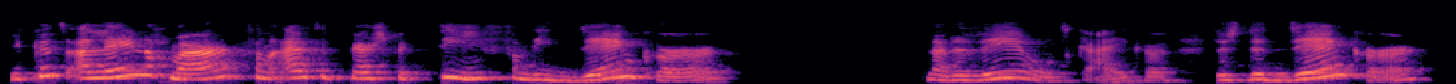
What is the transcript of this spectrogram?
Je kunt alleen nog maar vanuit het perspectief van die denker naar de wereld kijken. Dus de denker,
